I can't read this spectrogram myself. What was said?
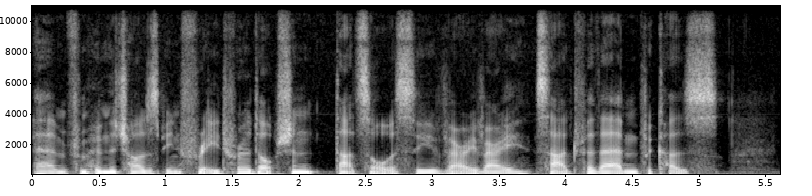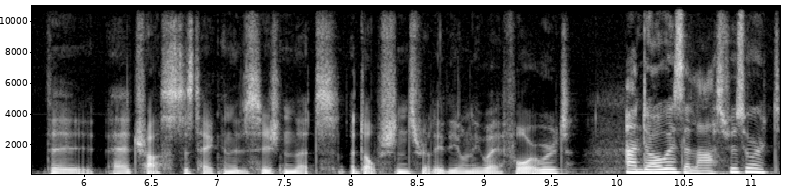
um, from whom the child has been freed for adoption, that's obviously very very sad for them because the uh, trust has taken the decision that adoption is really the only way forward. And always the last resort.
